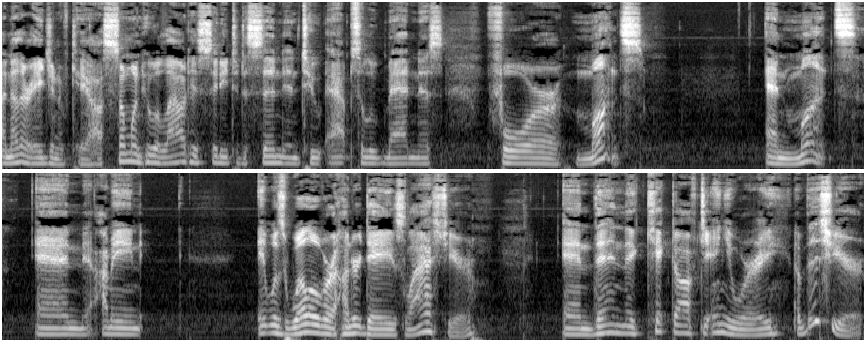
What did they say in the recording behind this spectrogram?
Another agent of chaos, someone who allowed his city to descend into absolute madness for months and months. And I mean, it was well over 100 days last year and then it kicked off January of this year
